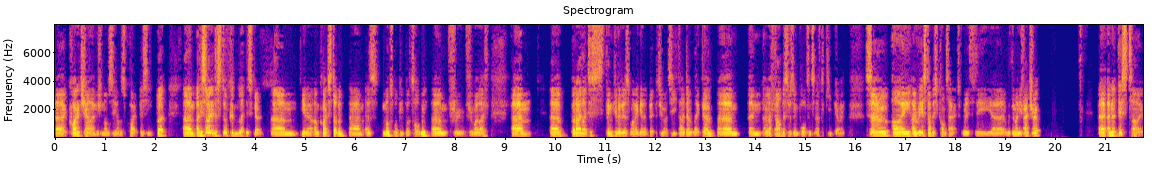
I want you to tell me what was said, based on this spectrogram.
uh, quite a challenge, and obviously I was quite busy. But um, I decided I still couldn't let this go. Um, you know, I'm quite stubborn, um, as multiple people have told me um, through through my life. Um, uh, but I like to think of it as when I get a bit between my teeth, I don't let go. Um, and, and, I felt this was important enough to keep going. So I, I re-established contact with the uh, with the manufacturer. Uh, and at this time,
